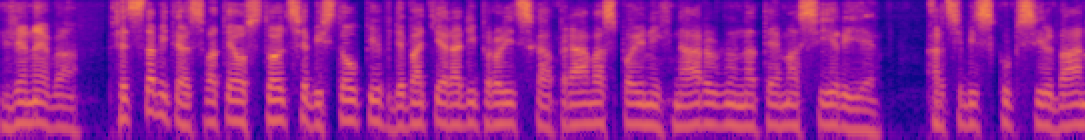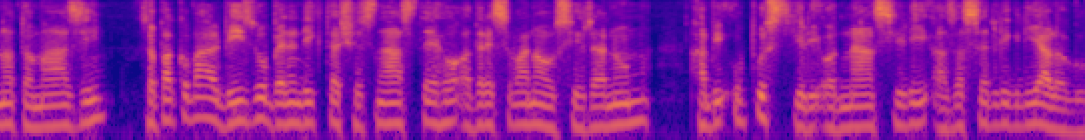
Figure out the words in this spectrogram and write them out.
Ženeva. Představitel svatého stolce vystoupil v debatě Rady pro lidská práva Spojených národů na téma Sýrie. Arcibiskup Silvano Tomázi zopakoval výzvu Benedikta XVI. adresovanou Syřanům, aby upustili od násilí a zasedli k dialogu.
